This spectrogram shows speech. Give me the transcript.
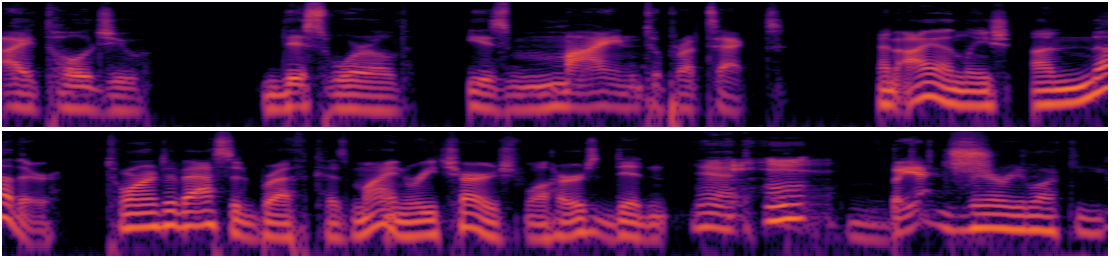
I told you, this world is mine to protect. and I unleash another torrent of acid breath because mine recharged while hers didn't. Yeah. Bitch. Very lucky.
